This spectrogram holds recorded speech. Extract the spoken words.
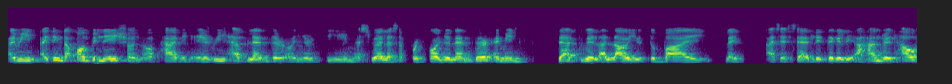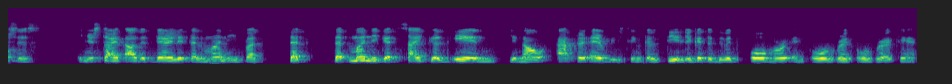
I mean, I think the combination of having a rehab lender on your team as well as a portfolio lender, I mean, that will allow you to buy, like as I said, literally a hundred houses, and you start out with very little money, but that money gets cycled in, you know, after every single deal. You get to do it over and over and over again.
